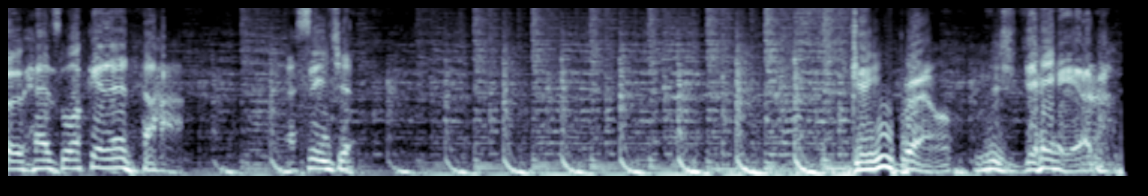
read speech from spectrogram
Facebook heads looking in. I seen you. James Brown is dead.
